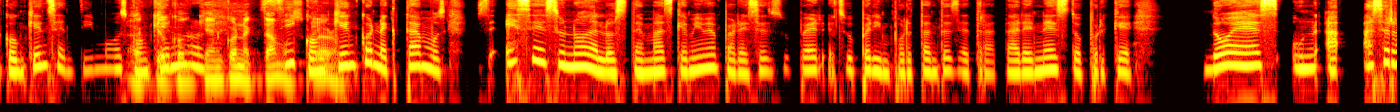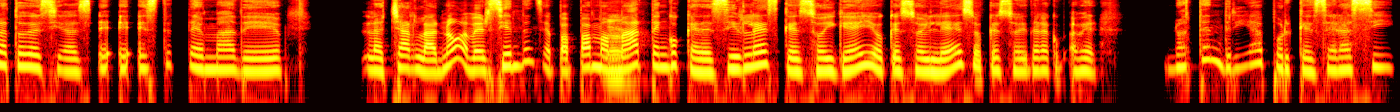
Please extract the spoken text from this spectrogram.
con quién sentimos, con ¿A qué- quién, con nos- quién conectamos? sí, con Claro. quién conectamos. Ese es uno de los temas que a mí me parecen súper, súper importantes de tratar en esto, porque no es un, a- hace rato decías, e- e- este tema de la charla, ¿no? A ver, siéntense, papá, mamá, Claro. tengo que decirles que soy gay o que soy les o que soy de la... A ver, no tendría por qué ser así.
